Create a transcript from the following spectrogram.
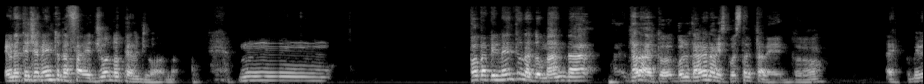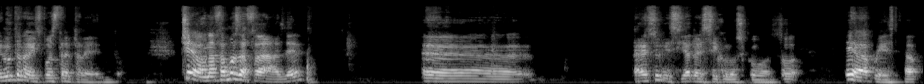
è un atteggiamento da fare giorno per giorno. Mm, probabilmente una domanda, tra l'altro voglio dare una risposta al talento, no? Ecco, mi è venuta una risposta al talento. C'era una famosa frase, eh, penso che sia del secolo scorso, era questa.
